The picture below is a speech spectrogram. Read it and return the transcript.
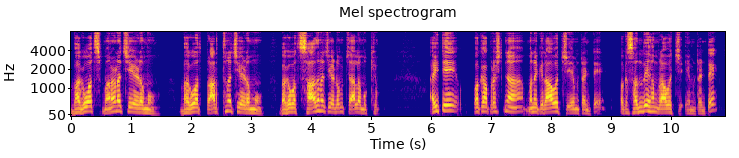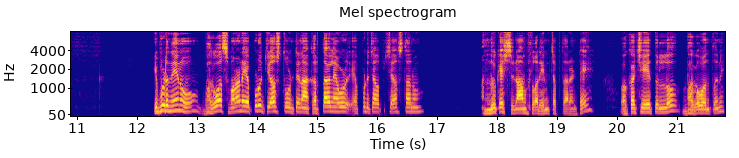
భగవత్ స్మరణ చేయడము భగవత్ ప్రార్థన చేయడము భగవత్ సాధన చేయడం చాలా ముఖ్యం. అయితే ఒక ప్రశ్న మనకి రావచ్చు ఏమిటంటే ఒక సందేహం రావచ్చు ఏమిటంటే ఇప్పుడు నేను భగవత్ స్మరణ ఎప్పుడు చేస్తూ ఉంటే నా కర్తవ్యం ఎప్పుడు ఎప్పుడు చేస్తాను? అందుకే శ్రీరాములు వారు ఏం చెప్తారంటే ఒక చేతుల్లో భగవంతుని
